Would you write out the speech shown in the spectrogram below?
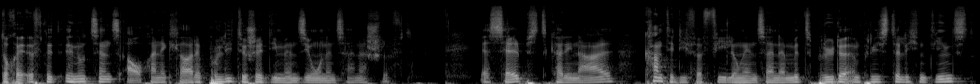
Doch eröffnet Innozenz auch eine klare politische Dimension in seiner Schrift. Er selbst, Kardinal, kannte die Verfehlungen seiner Mitbrüder im priesterlichen Dienst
